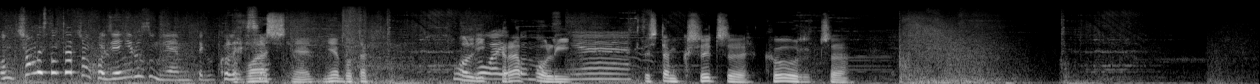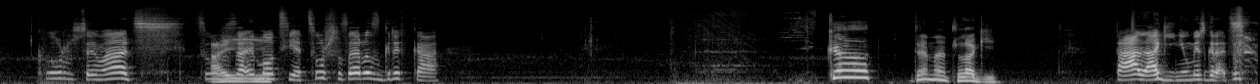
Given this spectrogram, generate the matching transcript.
On ciągle z tą tarczą chodzi, ja nie rozumiem tego kolesia. właśnie, nie, bo tak poli, Wołaj o pomoc. krapoli. Nie. Ktoś tam krzyczy, kurczę. Kurczę mać. Cóż Aj. za emocje, cóż za rozgrywka. God damn it, lagi. Ta, lagi, nie umiesz grać.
